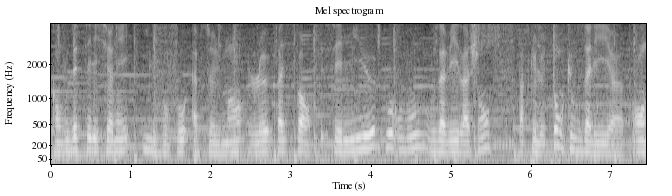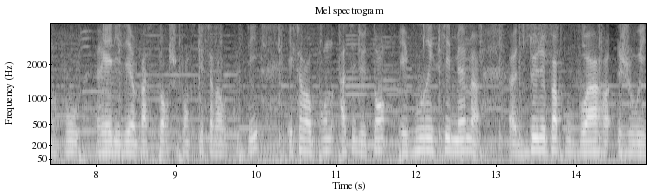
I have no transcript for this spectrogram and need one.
quand vous êtes sélectionné, il vous faut absolument le passeport. C'est mieux pour vous, vous avez la chance parce que le temps que vous allez euh, prendre pour réaliser un passeport, je pense que ça va vous coûter et ça va vous prendre assez de temps et vous risquez même euh, de ne pas pouvoir jouer.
